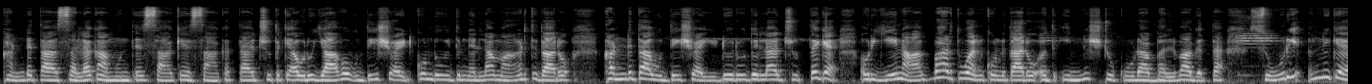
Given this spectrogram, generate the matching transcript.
ಖಂಡಿತ ಸಲಗ ಮುಂದೆ ಸಾಗೆ ಸಾಗತ್ತ ಜೊತೆಗೆ ಅವರು ಯಾವ ಉದ್ದೇಶ ಇಟ್ಕೊಂಡು ಇದನ್ನೆಲ್ಲ ಮಾಡ್ತಿದ್ದಾರೋ ಖಂಡಿತ ಉದ್ದೇಶ ಇಡಿರುವುದಿಲ್ಲ ಜೊತೆಗೆ ಅವ್ರು ಏನಾಗಬಾರ್ದು ಅಂದ್ಕೊಂಡಿದ್ದಾರೋ ಅದು ಇನ್ನಷ್ಟು ಕೂಡ ಬಲವಾಗತ್ತೆ. ಸೂರ್ಯನಿಗೆ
